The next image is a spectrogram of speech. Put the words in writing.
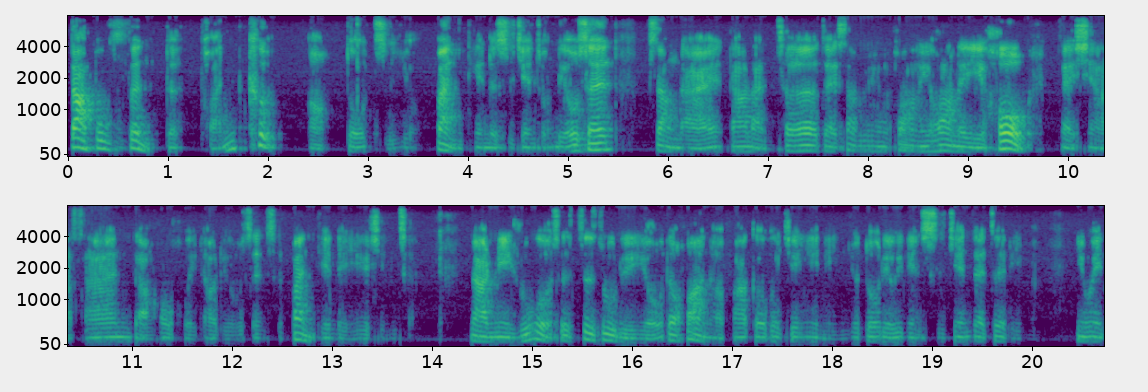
大部分的团客。啊，都只有半天的时间，从留声上来搭缆车，在上面晃一晃了以后，再下山，然后回到留声，是半天的一个行程。那你如果是自助旅游的话呢，发哥会建议你，你就多留一点时间在这里嘛，因为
